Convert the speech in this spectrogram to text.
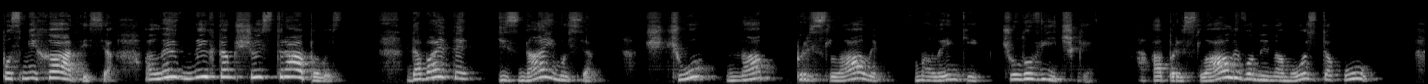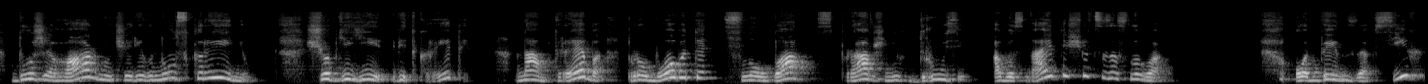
посміхатися, але в них там щось трапилось. Давайте дізнаємося, що нам прислали маленькі чоловічки. А прислали вони нам ось таку дуже гарну чарівну скриню. Щоб її відкрити, нам треба промовити слова справжніх друзів. А ви знаєте, що це за слова? Один за всіх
